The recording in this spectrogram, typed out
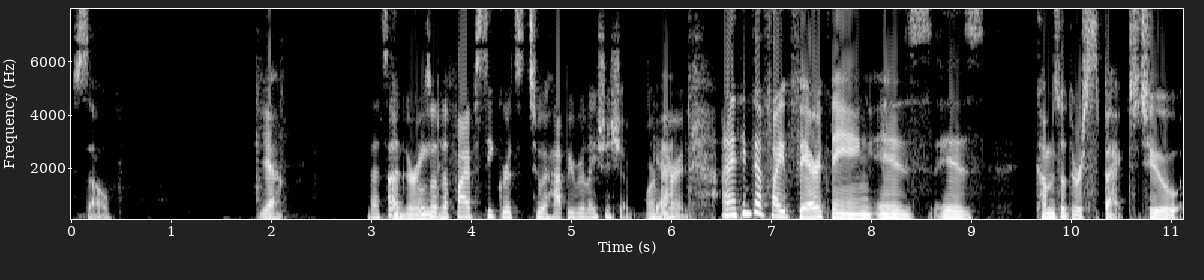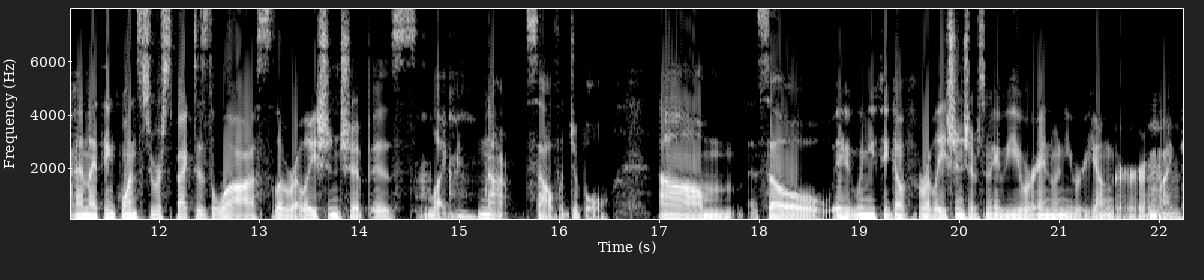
So Yeah. that's it. Agreed. Those are the five secrets to a happy relationship or Yeah. marriage. And I think that fight fair thing is is comes with respect too. And I think once the respect is lost, the relationship is like not salvageable. Um, so it, when you think of relationships, maybe you were in when you were younger and like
